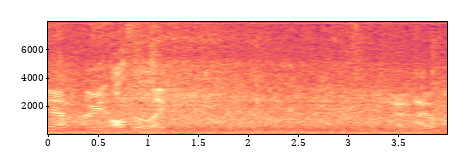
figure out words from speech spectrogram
Yeah, I mean, also like, I, I don't know.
